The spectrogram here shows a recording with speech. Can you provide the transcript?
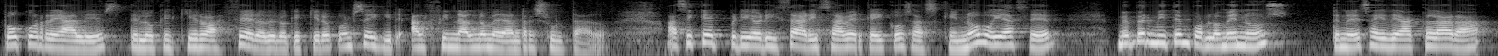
poco reales de lo que quiero hacer o de lo que quiero conseguir, al final no me dan resultado. Así que priorizar y saber que hay cosas que no voy a hacer me permiten por lo menos tener esa idea clara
